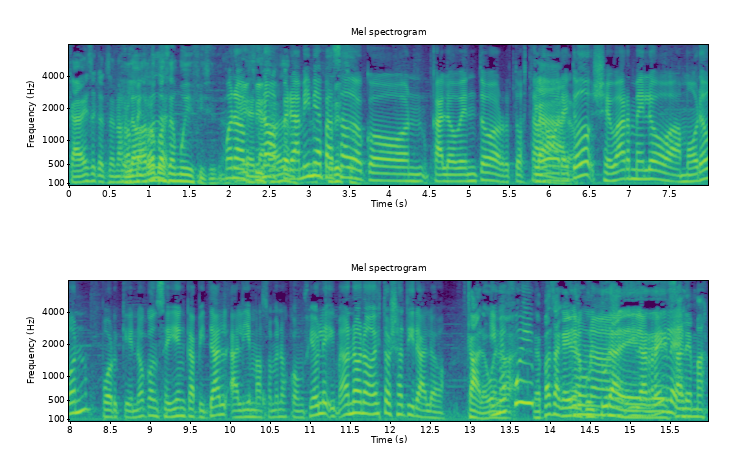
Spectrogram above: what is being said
cada vez que se nos lavarropas cosas- es muy difícil. Bueno, Sí, no, pero a mí me ha pasado con caloventor, tostadora Claro. y todo, llevármelo a Morón porque no conseguí en Capital alguien más o menos confiable. Y, ah, no, no, esto ya tíralo. Claro, Y bueno, me fui, que pasa que hay una una- cultura y de, la de sale más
